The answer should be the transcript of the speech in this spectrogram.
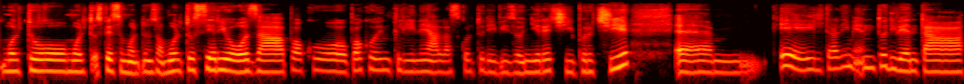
molto, molto, spesso molto, so, molto seriosa, poco, poco, incline all'ascolto dei bisogni reciproci ehm, e il tradimento diventa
